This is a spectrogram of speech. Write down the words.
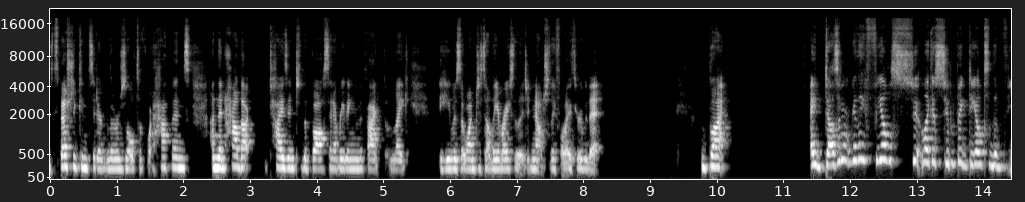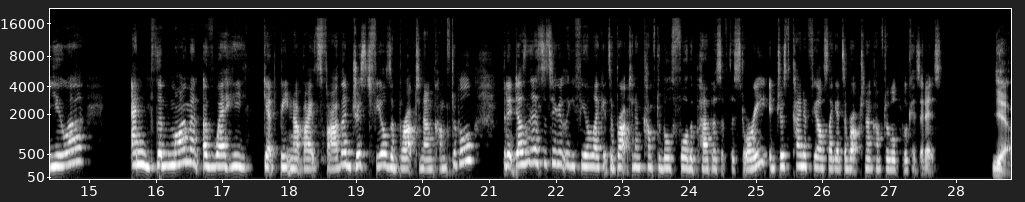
especially considering the result of what happens and then how that ties into the boss and everything and the fact that like he was the one to sell the eraser that didn't actually follow through with it. But it doesn't really feel su- like a super big deal to the viewer and the moment of where he gets beaten up by his father just feels abrupt and uncomfortable, but it doesn't necessarily feel like it's abrupt and uncomfortable for the purpose of the story. It just kind of feels like it's abrupt and uncomfortable because it is. Yeah.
